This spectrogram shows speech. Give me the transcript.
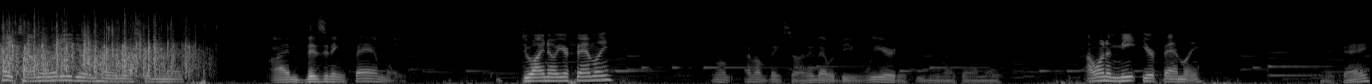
Hey Tommy, what are you doing here in Western New York? I'm visiting family. Do I know your family? Well, I don't think so. I think that would be weird if you knew my family. I want to meet your family. Okay.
